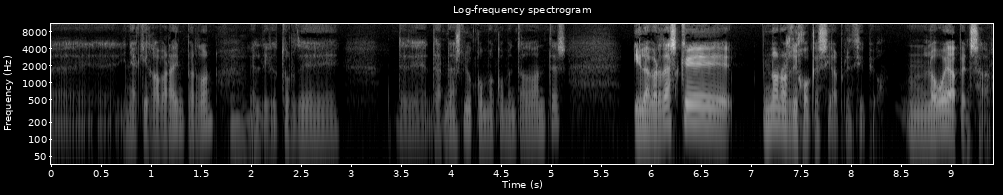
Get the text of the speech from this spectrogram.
eh, Iñaki Gabarain, perdón, el director de, de, de Ernest Lluch, como he comentado antes. Y la verdad es que no nos dijo que sí al principio. Mm, Lo voy a pensar,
